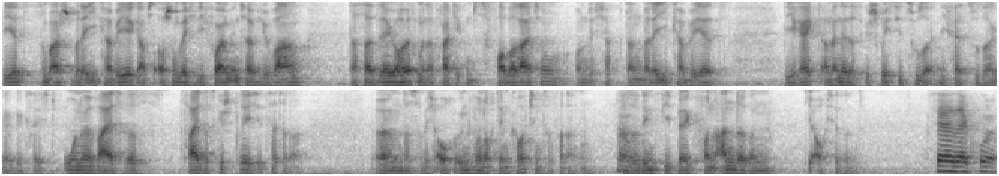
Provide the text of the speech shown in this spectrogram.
wie jetzt zum Beispiel bei der IKB, gab es auch schon welche, die vorher im Interview waren. Das hat sehr geholfen mit der Praktikumsvorbereitung. Und ich habe dann bei der IKB jetzt direkt am Ende des Gesprächs die, Zusage, die Festzusage gekriegt, ohne weiteres zweites Gespräch etc. Ähm, das habe ich auch irgendwo noch dem Coaching zu verdanken. Also dem Feedback von anderen, die auch hier sind. Sehr, sehr cool.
